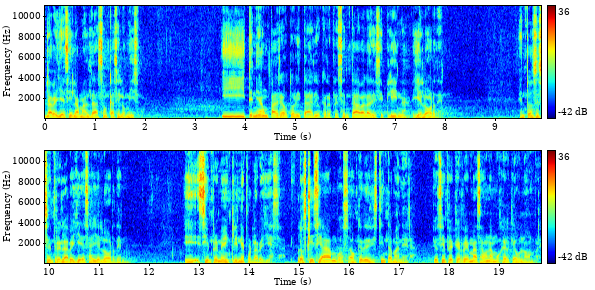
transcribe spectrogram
la belleza y la maldad son casi lo mismo. Y tenía un padre autoritario que representaba la disciplina y el orden. Entonces, entre la belleza y el orden, eh, siempre me incliné por la belleza. Los quise a ambos, aunque de distinta manera. Yo siempre querré más a una mujer que a un hombre.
